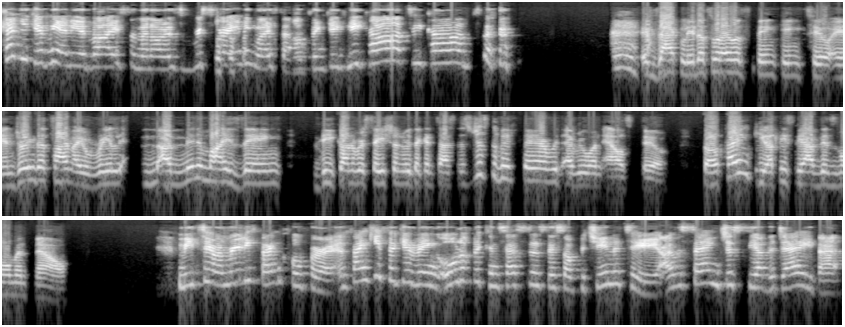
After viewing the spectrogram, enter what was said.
Can you give me any advice? And then I was restraining myself, thinking, He can't, he can't. exactly. That's what I was thinking too. And during that time, I really I'm minimizing the conversation with the contestants just to be fair with everyone else too. So thank you. At least we have this moment now. Me too. I'm really thankful for it. And thank you for giving all of the contestants this opportunity. I was saying just the other day that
